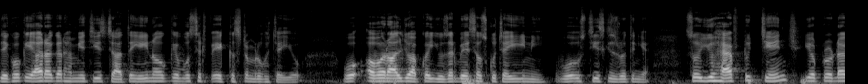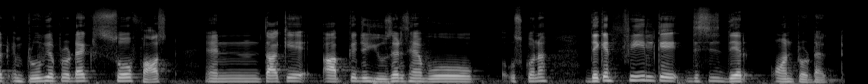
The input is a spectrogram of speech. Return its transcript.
دیکھو کہ یار اگر ہم یہ چیز چاہتے ہیں یہی نہ ہو کہ وہ صرف ایک کسٹمر کو چاہیے ہو۔ وہ اوور آل جو آپ کا یوزر بیس ہے اس کو چاہیے ہی نہیں وہ اس چیز کی ضرورت ہی نہیں ہے۔ So you have to change your product improve your product so fast and تاکہ آپ کے جو یوزرس ہیں وہ اس کو نا دے کین فیل کہ this is their own product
